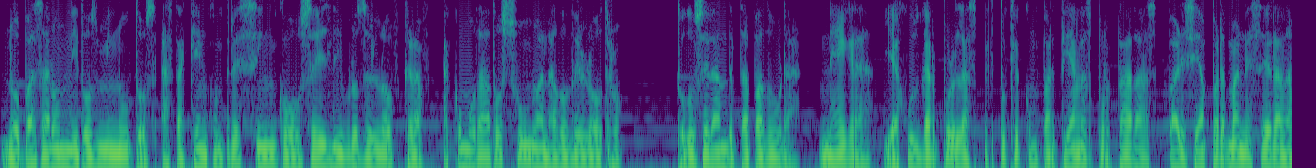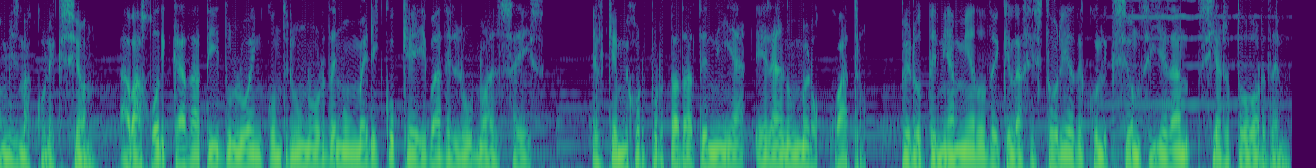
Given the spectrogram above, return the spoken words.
No pasaron ni dos minutos hasta que encontré cinco o seis libros de Lovecraft acomodados uno al lado del otro. Todos eran de tapa dura, negra, y a juzgar por el aspecto que compartían las portadas, parecían permanecer a la misma conexión. Abajo de cada título encontré un orden numérico que iba del 1 al 6. El que mejor portada tenía era el número 4, pero tenía miedo de que las historias de colección siguieran cierto orden,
